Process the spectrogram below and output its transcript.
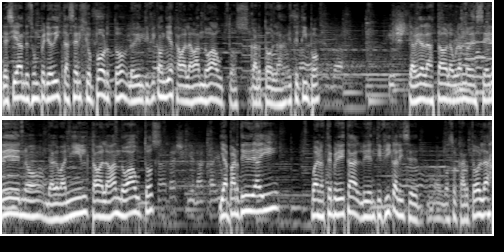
decía antes un periodista, Sergio Porto, lo identifica un día, estaba lavando autos, Cartola. Este tipo, que había estado laburando de sereno, de albañil, estaba lavando autos. Y a partir de ahí, bueno, este periodista lo identifica, le dice, vos sos Cartola,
